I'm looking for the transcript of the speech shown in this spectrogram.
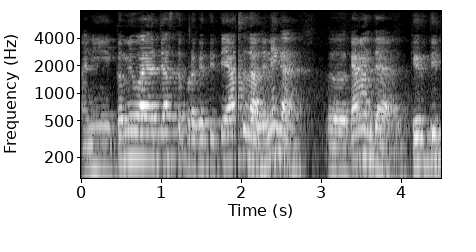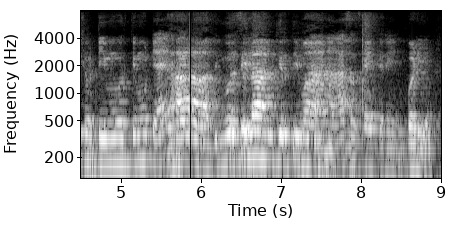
आणि कमी वयात जास्त प्रगती ते असं झालं नाही का? अं, काय म्हणत्या? कीर्ती छोटी मूर्ती मोठी आहे. हा, ती मूर्ती लहान, कीर्ती महान. हा, हा, असंच काहीतरी. बढिया.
